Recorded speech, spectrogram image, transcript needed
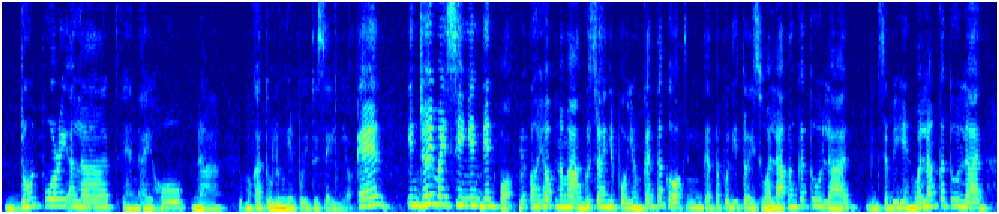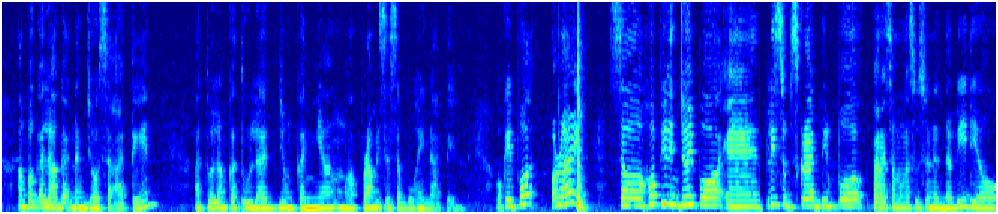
Don't worry a lot and I hope na makatulong din po ito sa inyo. And enjoy my singing din po. I hope na magustuhan niyo po yung kanta ko. Yung kanta po dito is Wala Kang Katulad. Ibig sabihin, walang katulad ang pag-alaga ng Diyos sa atin at walang katulad yung kanyang mga promises sa buhay natin. Okay po? Alright! So, hope you enjoy po and please subscribe din po para sa mga susunod na video.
